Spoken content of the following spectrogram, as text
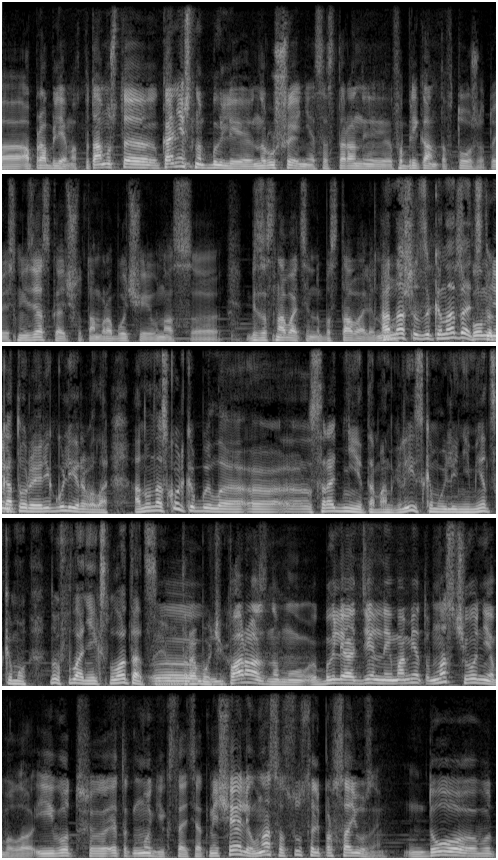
А, о проблемах. Потому что, конечно, были нарушения со стороны фабрикантов тоже. То есть нельзя сказать, что там рабочие у нас э, безосновательно бастовали. Ну, а наше законодательство, вспомним... которое регулировало, оно насколько было э, сродни там английскому или немецкому, ну, в плане эксплуатации э, вот, рабочих? По-разному. Были отдельные моменты. У нас чего не было. И вот э, это многие, кстати, отмечали. У нас отсутствовали профсоюзы до вот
